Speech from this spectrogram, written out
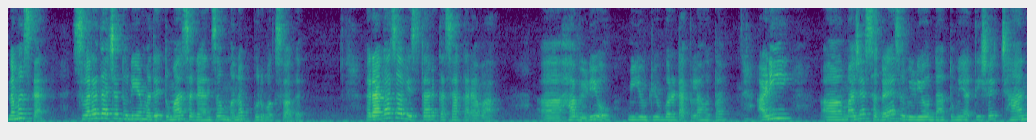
नमस्कार. स्वरदाच्या दुनियेमध्ये तुम्हा सगळ्यांचं मनपूर्वक स्वागत. रागाचा विस्तार कसा करावा? हा व्हिडिओ मी यूट्यूबवर टाकला होता आणि माझ्या सगळ्याच व्हिडिओंना तुम्ही अतिशय छान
